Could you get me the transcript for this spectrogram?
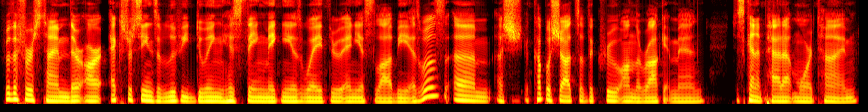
for the first time, there are extra scenes of Luffy doing his thing, making his way through Enies lobby, as well as um, a, sh- a couple shots of the crew on the Rocket Man, just kind of pad out more time.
